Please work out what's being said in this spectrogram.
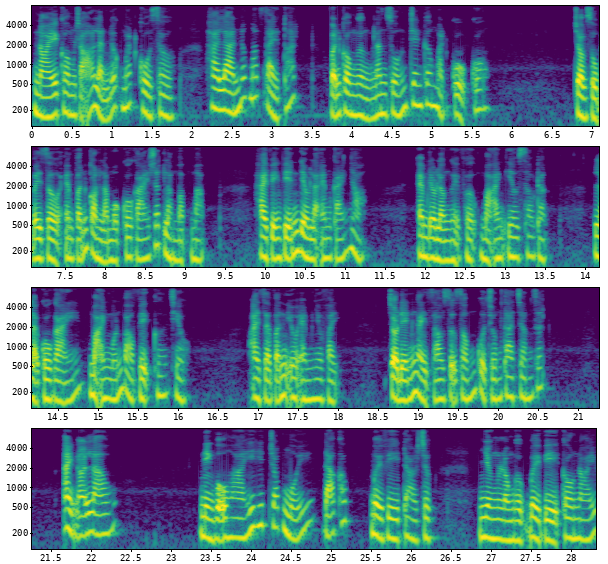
Nói không rõ là nước mắt cô sờ hay là nước mắt giải thoát vẫn không ngừng lăn xuống trên gương mặt của cô. Cho dù bây giờ em vẫn còn là một cô gái rất là mập mập, hai vĩnh viễn đều là em cái nhỏ. Em đều là người vợ mà anh yêu sâu đậm, là cô gái mà anh muốn bảo vệ cương chiều. Anh sẽ vẫn yêu em như vậy, cho đến ngày sau sự sống của chúng ta chấm dứt. Anh nói láo. Ninh Vũ Hoa hít hít chóp mũi, đã khóc bởi vì đỏ rực, nhưng lòng ngực bởi vì câu nói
